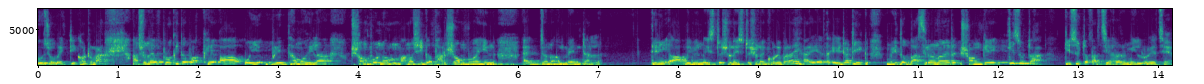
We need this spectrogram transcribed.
গুজব একটি ঘটনা। আসলে প্রকৃতপক্ষে ওই বৃদ্ধা মহিলা সম্পূর্ণ মানসিক ভারসাম্যহীন একজন মেন্টাল। তিনি বিভিন্ন স্টেশনে স্টেশনে ঘুরে বেড়ায়। হ্যাঁ এটা- ঠিক মৃত বাসিরনের সঙ্গে কিছুটা কিছুটা তার চেহারার মিল রয়েছে।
